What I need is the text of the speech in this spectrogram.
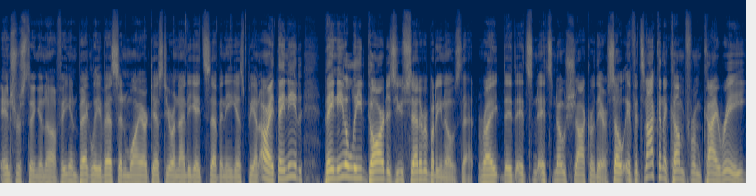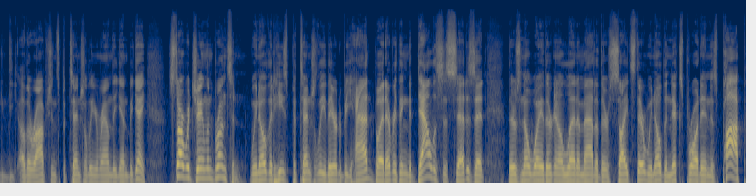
Interesting enough. Ian Begley of SNY, our guest here on 98.7 ESPN. All right, they need they need a lead guard, as you said. Everybody knows that, right? It, it's it's no shocker there. So if it's not going to come from Kyrie, the other options potentially around the NBA. Start with Jalen Brunson. We know that he's potentially there to be had, but everything that Dallas has said is that there's no way they're going to let him out of their sights there. We know the Knicks brought in his pop,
